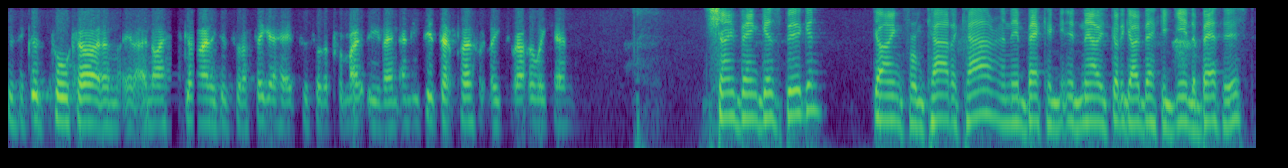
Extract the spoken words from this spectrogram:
who's a good talker and you know, a nice guy and a good sort of figurehead to sort of promote the event, and he did that perfectly throughout the weekend. Shane Van Gisbergen going from car to car and then back again. Now he's got to go back again to Bathurst.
